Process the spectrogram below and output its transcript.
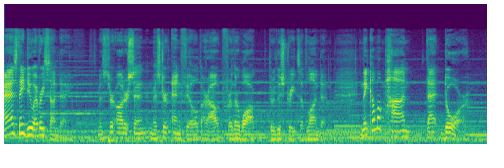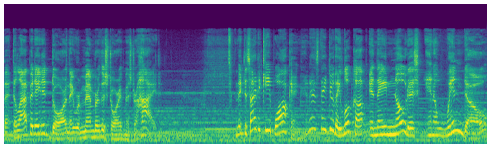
As they do every Sunday, Mr. Utterson and Mr. Enfield are out for their walk through the streets of London. And they come upon that door, that dilapidated door, and they remember the story of Mr. Hyde. And they decide to keep walking. And as they do, they look up and they notice in a window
